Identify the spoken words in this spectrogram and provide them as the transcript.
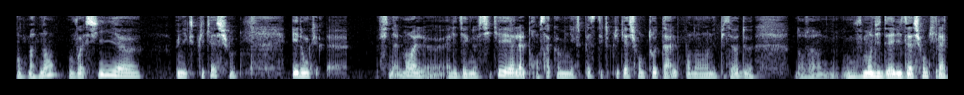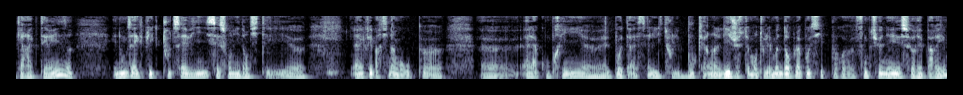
Donc maintenant, voici euh, une explication. Et donc, euh, finalement, elle, elle, est diagnostiquée et elle, elle prend ça comme une espèce d'explication totale pendant un épisode, dans un mouvement d'idéalisation qui la caractérise. Et donc, ça explique toute sa vie, c'est son identité. elle fait partie d'un groupe. Euh, elle a compris, euh, elle potasse, elle lit tous les bouquins, elle lit justement tous les modes d'emploi possibles pour euh, fonctionner et se réparer.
